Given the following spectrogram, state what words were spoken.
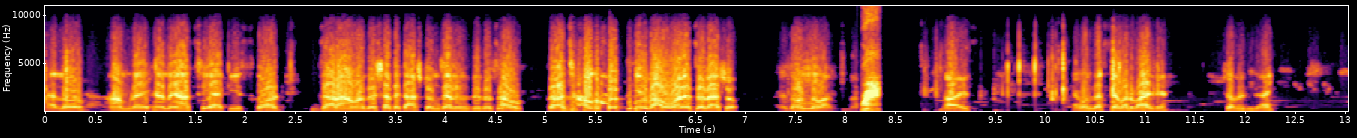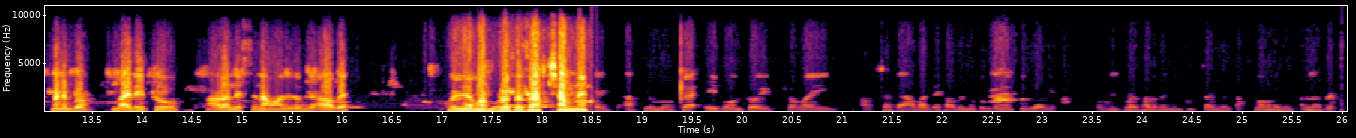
হ্যালো আমরা এখানে আছি একই স্কোয়াড যারা আমাদের সাথে কাস্টম চ্যালেঞ্জ দিতে চাও তারা জগৎই বাবুয়ারে চলে আসো। ধন্যবাদ। গাইস এখন যাচ্ছে আবার বাইরে। চলেন যাই। মানে বাইরে একটু আদান দিচ্ছে না আমাদের যাওয়া হবে। ওই আমার সামনে। এই পর্যন্তই। সবাই সাথে আবার দেখা হবে নতুন ভালো থাকবেন আল্লাহ হাফেজ।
